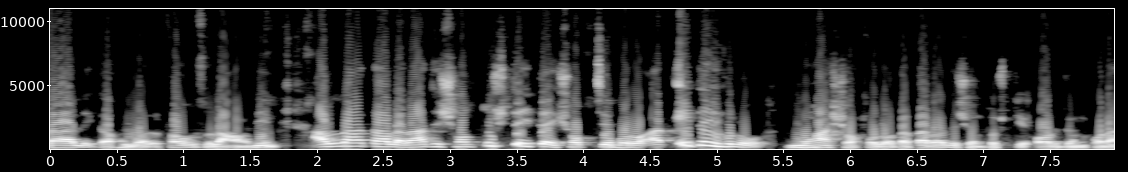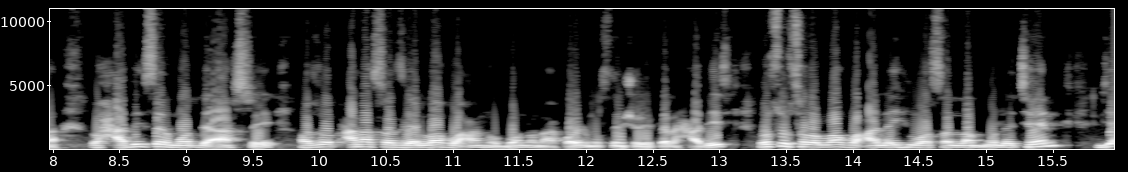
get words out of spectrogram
যালিকা হুয়াল ফাউজুল আযীম। আল্লাহ তাআলা রাজি সন্তুষ্টিটাই সবচেয়ে বড়, আর এটাই হলো মহা সফলতা, তার রাজি সন্তুষ্টি অর্জন করা। তো হাদিসের মধ্যে আসছে, হযরত আনাস রাদিয়াল্লাহু আনহু বর্ণনা করেন মুসলিম শরীফের হাদিস। রাসূল সাল্লাল্লাহু আলাইহি ওয়াসাল্লাম বলেছেন যে,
